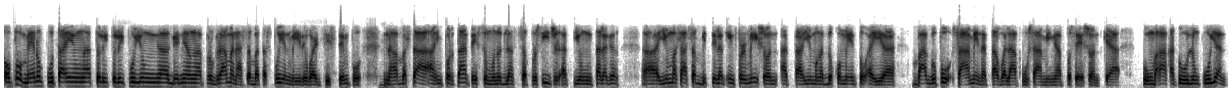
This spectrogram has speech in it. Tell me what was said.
Opo, meron po tayong ah, tuloy-tuloy po yung ah, ganyang ah, programa. Nasa batas po yan, may reward system po. Na basta ang importante, sumunod lang sa procedure at yung talagang ah, yung masasabit nilang information at ah, yung mga dokumento ay ah, bago po sa amin at ah, wala po sa aming ah, possession. Kaya kung makakatulong po yan,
